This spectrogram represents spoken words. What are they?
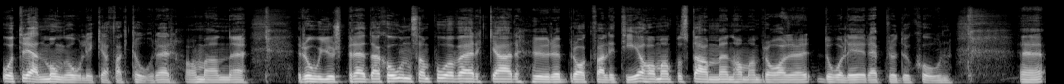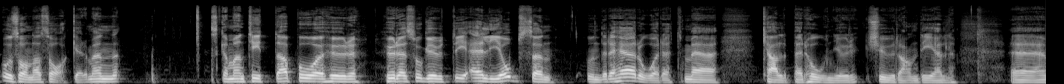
återigen många olika faktorer. Har man eh, rovdjurspredation som påverkar, hur bra kvalitet har man på stammen, har man bra eller dålig reproduktion eh, och sådana saker. Men ska man titta på hur, hur det såg ut i älgobsen under det här året med kalv per hondjur, tjurandel eh,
